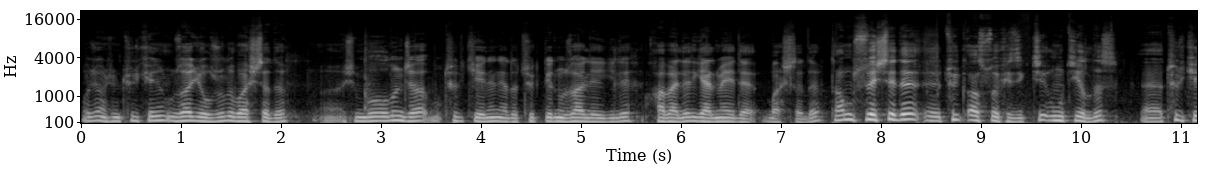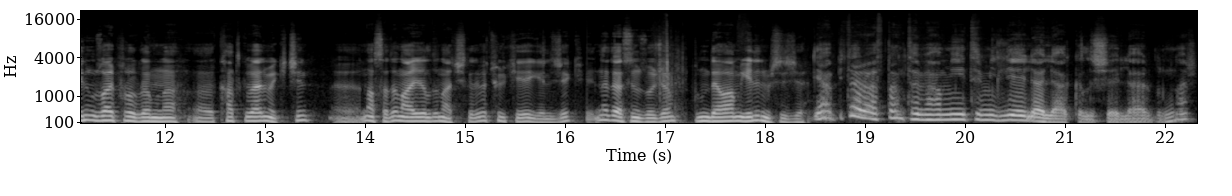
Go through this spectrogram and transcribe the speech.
Hocam şimdi Türkiye'nin uzay yolculuğu başladı. Ee, Şimdi bu olunca Türkiye'nin ya da Türklerin uzayla ilgili haberleri gelmeye de başladı. Tam bu süreçte de e, Türk astrofizikçi Umut Yıldız Türkiye'nin uzay programına e, katkı vermek için e, NASA'dan ayrıldığını açıkladı ve Türkiye'ye gelecek. Ne dersiniz hocam? Bunun devamı gelir mi sizce? Ya bir taraftan tabii hamiyeti milliye ile alakalı şeyler bunlar.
